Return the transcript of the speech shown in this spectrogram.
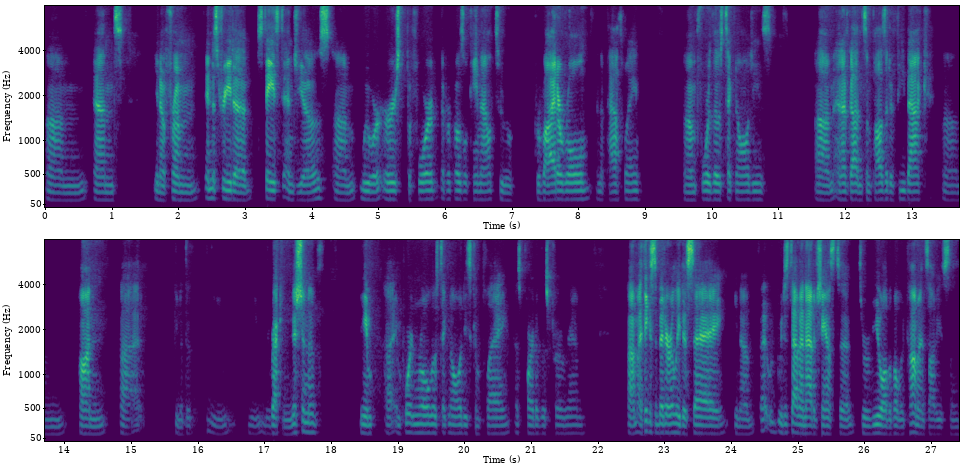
um, and you know from industry to states to NGOs, um, we were urged before the proposal came out to provide a role in a pathway um, for those technologies. Um, and I've gotten some positive feedback on uh, you know the, the, recognition of the uh, important role those technologies can play as part of this program. Um, I think it's a bit early to say, you know, we just haven't had a chance to, to review all the public comments, obviously.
